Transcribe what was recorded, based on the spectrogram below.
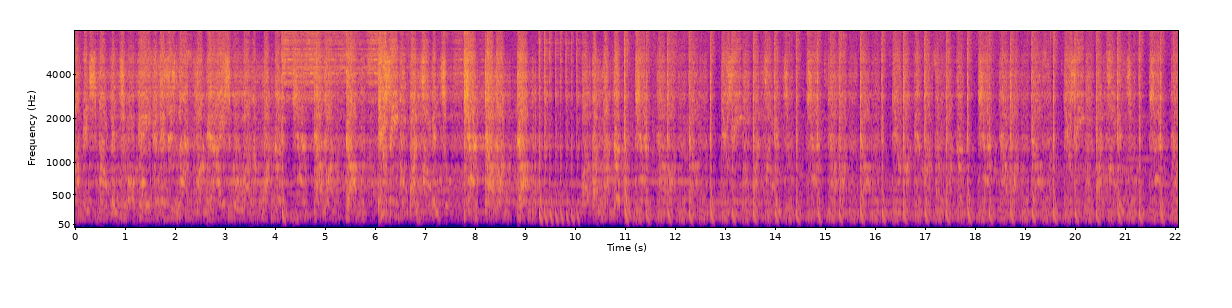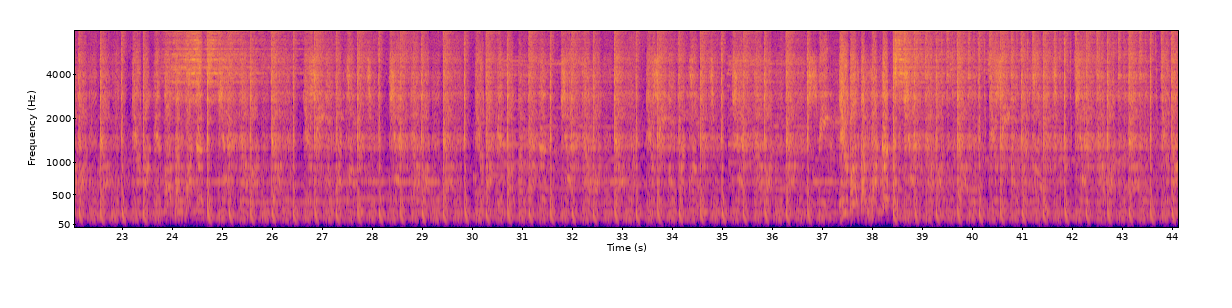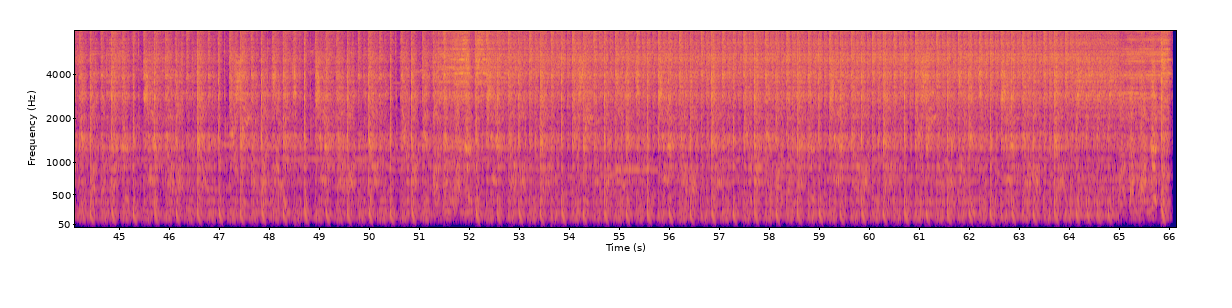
fucking spoken to, okay? This is not fucking high school, motherfucker. Shut the fuck up. You see who I'm talking to. Shut the fuck up.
